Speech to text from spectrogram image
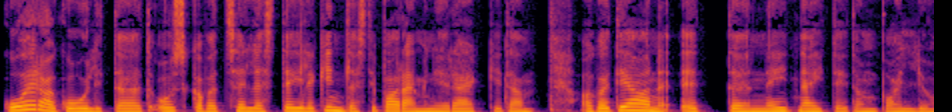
koerakoolitajad oskavad sellest teile kindlasti paremini rääkida, aga tean, et neid näiteid on palju.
